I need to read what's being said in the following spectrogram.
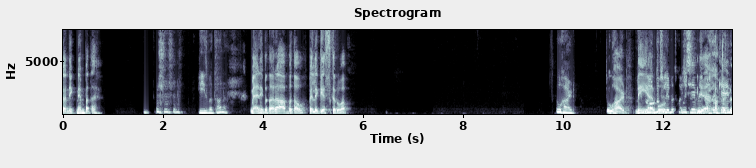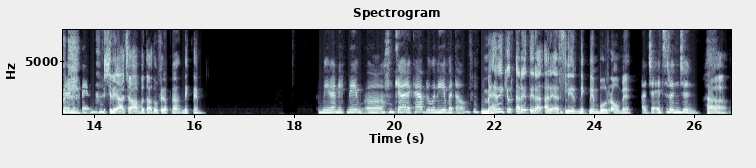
का निकनेम पता है? प्लीज़ बताओ ना। मैं नहीं बता रहा आप बताओ। पहले गेस करो आप। टू हार्ड टू हार्ड नहीं यार वो सिलेबस मुझे बता दो क्या है मेरा निकनेम श्रेया अच्छा आप बता दो फिर अपना निकनेम मेरा निकनेम क्या रखा है आप लोगों ने ये बताओ? मैंने क्यों अरे तेरा अरे असली निकनेम बोल रहा हूँ मैं। अच्छा इट्स रंजन हाँ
